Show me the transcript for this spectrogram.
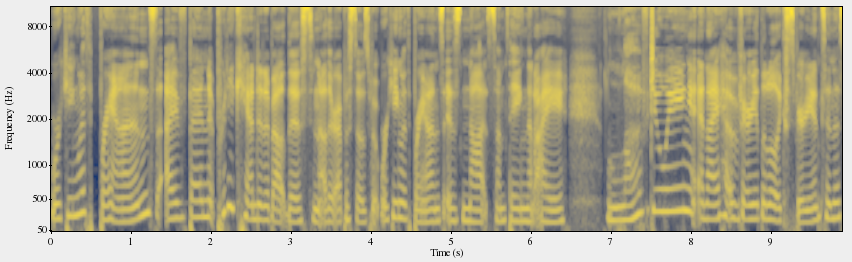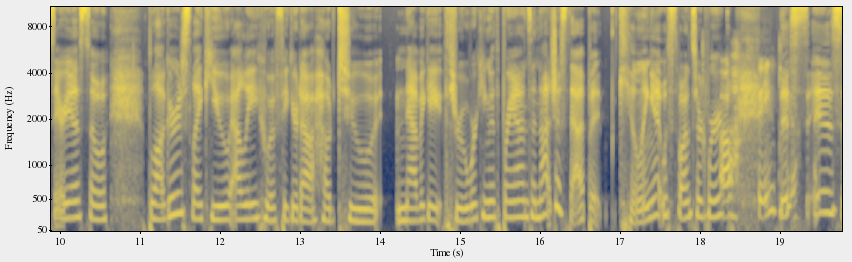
working with brands, I've been pretty candid about this in other episodes, but working with brands is not something that I love doing, and I have very little experience in this area. So, bloggers like you, Allie, who have figured out how to navigate through working with brands and not just that but killing it with sponsored work. Oh, thank you. This is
